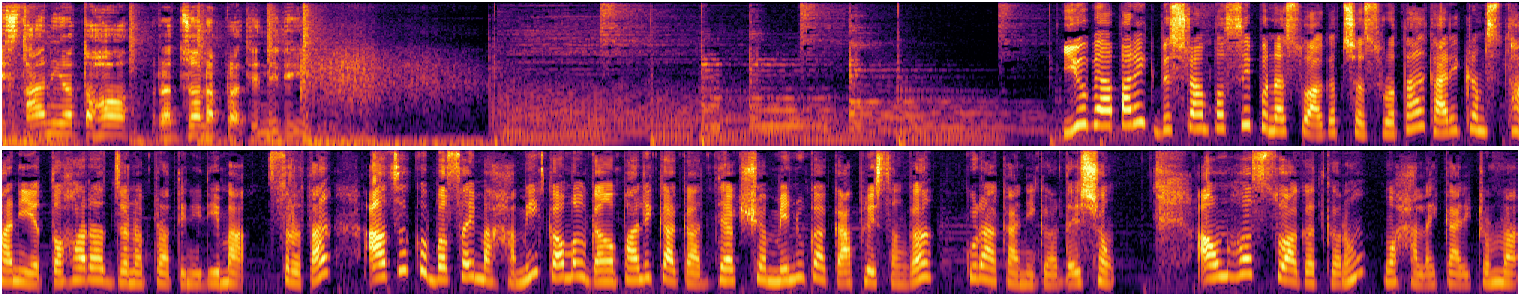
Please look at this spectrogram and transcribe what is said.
स्थानीय तह र जनप्रतिनिधि। यो व्यापारिक विश्रामपछि पुनः स्वागत छ श्रोता कार्यक्रम स्थानीय तह र जनप्रतिनिधिमा। श्रोता आजको बसाईमा हामी कमल गाउँपालिकाका अध्यक्ष मेनुका काफ्लेसँग कुराकानी गर्दैछौ। आउनुहोस् स्वागत गरौं उहाँलाई कार्यक्रममा।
